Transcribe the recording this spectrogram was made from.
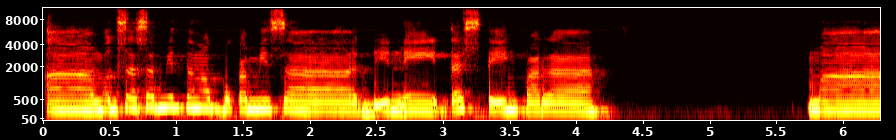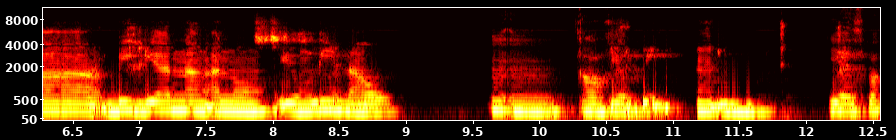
ah magsasubmit na nga po kami sa DNA testing para mabigyan ng ano yung linaw Mm-mm. Okay. yung mm Yes po.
